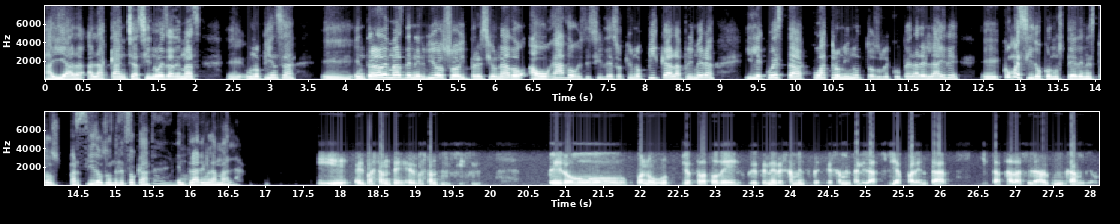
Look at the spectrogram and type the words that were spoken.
ahí a, la cancha si no es además, eh, uno piensa, eh, entrar además de nervioso y presionado, ahogado, es decir, de eso que uno pica a la primera y le cuesta cuatro minutos recuperar el aire? Eh, ¿Cómo ha sido con usted en estos partidos donde le toca entrar en la mala? Y es bastante, es bastante difícil, pero bueno, yo trato de, de tener esa, esa mentalidad fría para entrar y tratar de hacer algún cambio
